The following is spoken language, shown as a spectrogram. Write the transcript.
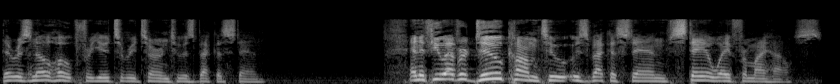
there is no hope for you to return to Uzbekistan. And if you ever do come to Uzbekistan, stay away from my house.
